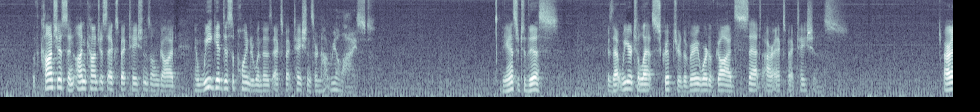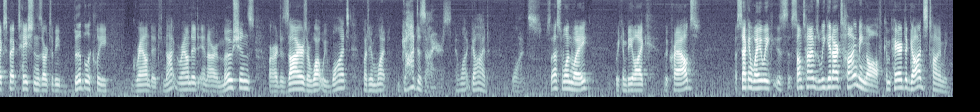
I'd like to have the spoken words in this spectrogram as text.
with conscious and unconscious expectations on God, and we get disappointed when those expectations are not realized. The answer to this is that we are to let Scripture, the very Word of God, set our expectations. Our expectations are to be biblically grounded, not grounded in our emotions or our desires or what we want, but in what God desires and what God wants. So that's one way We can be like the crowds. A second way we, is sometimes we get our timing off compared to God's timing.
